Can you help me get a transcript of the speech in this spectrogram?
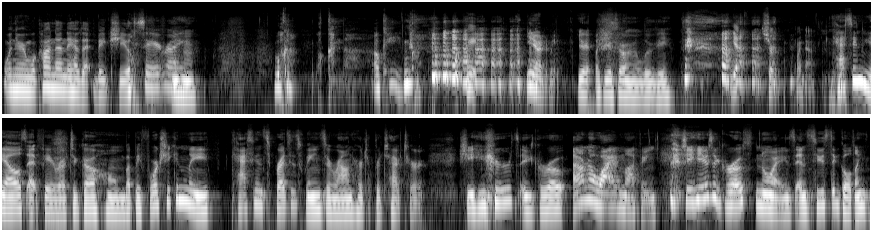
When they're in Wakanda and they have that big shield. Say it right. Waka- Wakanda. Okay. Wakanda. okay. You know what I mean? You're like you're throwing a loogie. Yeah. Sure. Why not? Cassian yells at Feyre to go home, but before she can leave, Cassian spreads his wings around her to protect her. She hears a gross. I don't know why I'm laughing. She hears a gross noise and sees the golden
